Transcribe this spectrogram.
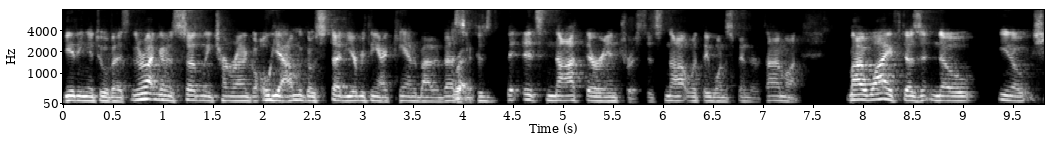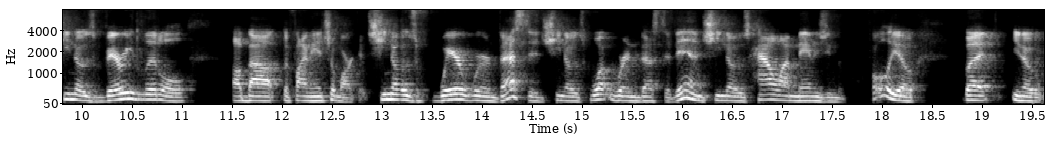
getting into investing. They're not going to suddenly turn around and go, "Oh yeah, I'm going to go study everything I can about investing," because right. it's not their interest. It's not what they want to spend their time on my wife doesn't know, you know, she knows very little about the financial markets. She knows where we're invested. She knows what we're invested in. She knows how I'm managing the portfolio, but you know,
